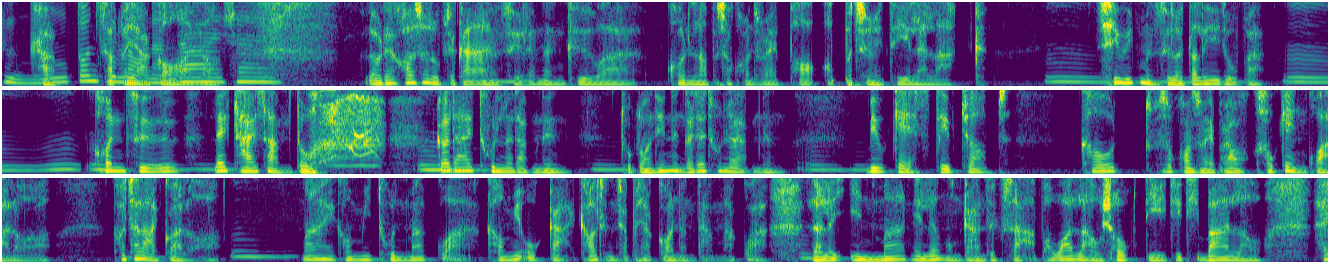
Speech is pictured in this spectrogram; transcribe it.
ถึงครับต้นทรัทุนพเหล่ายากรนั้นได้เนอะใช่เราได้ข้อสรุปจากการอ่านหนังสือเล่มนั้นคือว่าคนเราประสบความสำเร็จเพราะ opportunity และ luck ชีวิตเหมือนซื้อลอตเตอรี่ถูกปะคนซื้อเลขท้ายสามตัว ก็ได้ทุนระดับหนึ่ง ถูกรางวัลที่หนึ่งก็ได้ทุนระดับหนึ่งบิลเกตสตีฟจ็อบส์เขาประสบความสำเร็จเพราะเขาเก่งกว่าเหรอ เขาฉลาดกว่าเหรออ ไม่เขามีทุนมากกว่า เขามีโอกาสเข้าถึงทรัพยากรต่างๆ มากกว่าเราเลยอินมากในเรื่องของการศึกษา เพราะว่าเราโชคดีที่ที่บ้านเรา ให้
